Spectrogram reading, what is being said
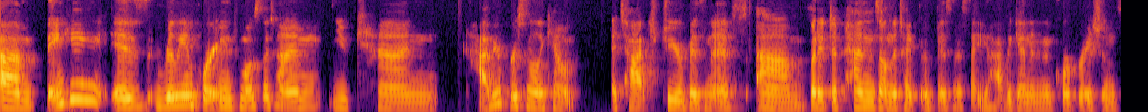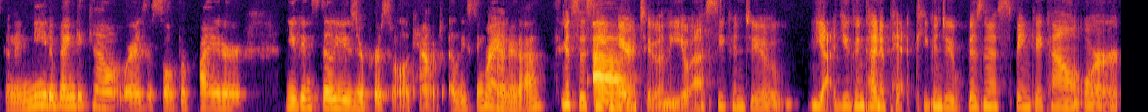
um, banking is really important. Most of the time, you can have your personal account attached to your business, um, but it depends on the type of business that you have. Again, an incorporation is going to need a bank account, whereas a sole proprietor you can still use your personal account, at least in right. Canada. It's the same um, here too in the US. You can do, yeah, you can kind of pick. You can do business bank account or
